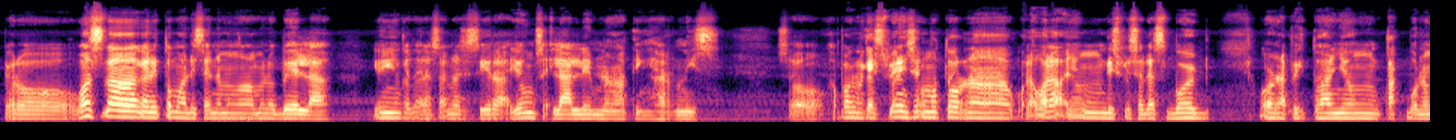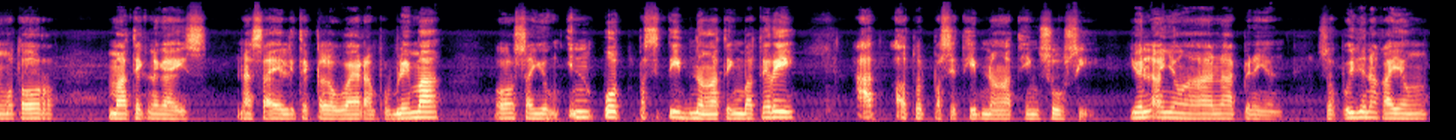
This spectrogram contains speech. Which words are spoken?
Pero once na ganito mga design ng mga manobela, yun yung kadalasan nasisira, yung sa ilalim ng ating harness. So, kapag naka-experience yung motor na wala-wala yung display sa dashboard or napiktuhan yung takbo ng motor, matik na guys, nasa electrical wire ang problema o sa yung input positive ng ating battery at output positive ng ating susi. Yun lang yung hahanapin na yun. So, pwede na kayong,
